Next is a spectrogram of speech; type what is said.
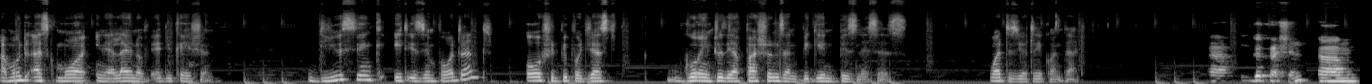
I want to ask more in a line of education. Do you think it is important, or should people just go into their passions and begin businesses. What is your take on that? Uh, good question. Um,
